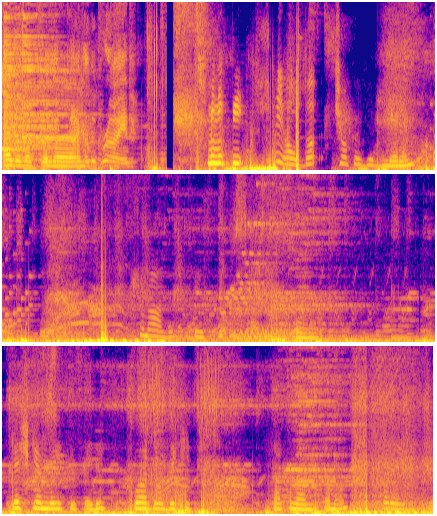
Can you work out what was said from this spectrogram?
Hadi bakalım. Minik bir şey oldu. Çok özür dilerim. Şunu aldım. Keşke yanına gitmeseydim. Bu arada orada kit saklandı tamam. Oraya gitti.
